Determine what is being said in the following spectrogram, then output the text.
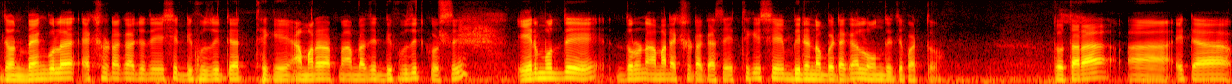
যেমন ব্যাঙ্কগুলো একশো টাকা যদি সে ডিপোজিটের থেকে আমার আর আপনা- আমরা যে ডিপোজিট করছি, এর মধ্যে ধরুন আমার একশো টাকা আছে, এর থেকে সে বিরানব্বই টাকা লোন দিতে পারতো। তো তারা এটা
